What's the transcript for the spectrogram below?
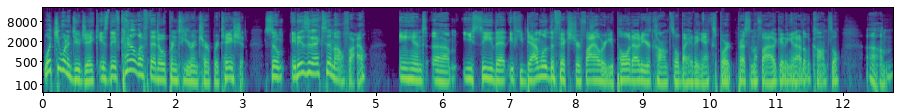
what you want to do, Jake, is they've kind of left that open to your interpretation. So it is an XML file. And um, you see that if you download the fixture file or you pull it out of your console by hitting export, pressing the file, getting it out of the console, um,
